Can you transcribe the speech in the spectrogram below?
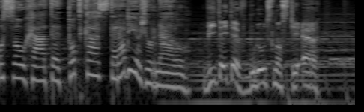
Posloucháte podcast radiožurnálu. Vítejte v budoucnosti R.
